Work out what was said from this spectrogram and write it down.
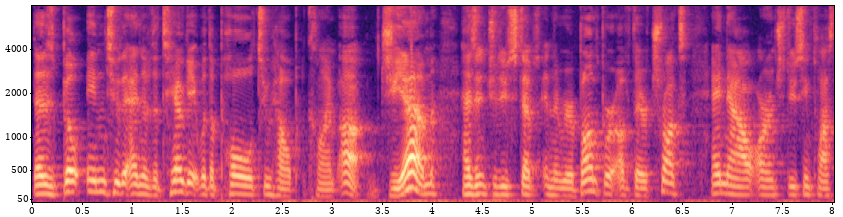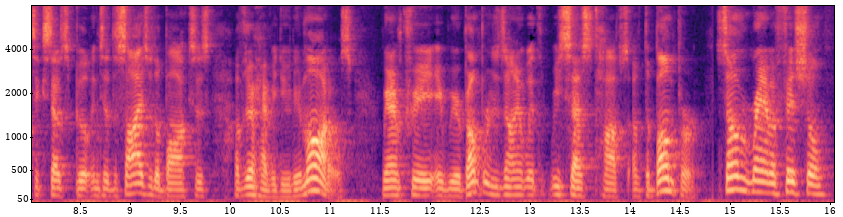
that is built into the end of the tailgate with a pole to help climb up. GM has introduced steps in the rear bumper of their trucks and now are introducing plastic steps built into the sides of the boxes of their heavy-duty models. Ram created a rear bumper design with recessed tops of the bumper. Some Ram official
